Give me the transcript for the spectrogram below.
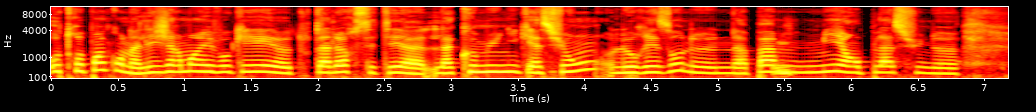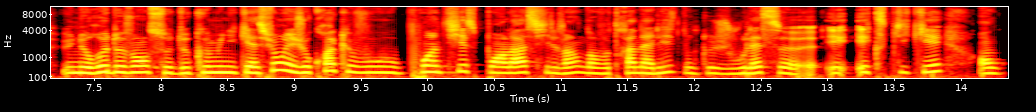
Autre point qu'on a légèrement évoqué euh, tout à l'heure, c'était euh, la communication. Le réseau n'a pas mis en place une, une redevance de communication et je crois que vous pointiez ce point-là, Sylvain, dans votre analyse. Donc je vous laisse euh, expliquer en,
